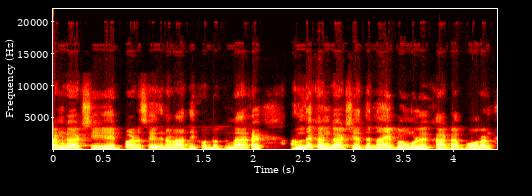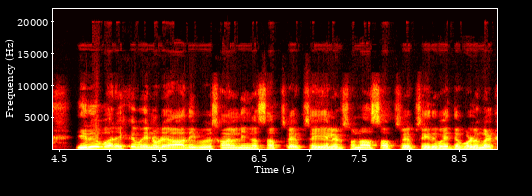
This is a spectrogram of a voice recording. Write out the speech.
கண்காட்சி ஏற்பாடு செய்து நடாத்தி கொண்டிருக்கின்றார்கள். அந்த கண்காட்சியத்தை நான் இப்போ உங்களுக்கு காட்ட போகிறேன் இதுவரைக்கும் என்னுடைய ஆதிவியூ சேனல் நீங்கள் சப்ஸ்கிரைப் செய்யலைன்னு சொன்னால் சப்ஸ்கிரைப் செய்து வைத்துக் கொள்ளுங்கள்.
